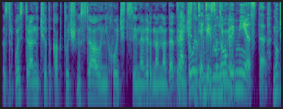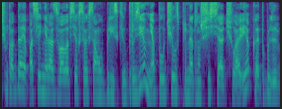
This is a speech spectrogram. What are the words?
с другой стороны, что-то как-то очень устала, не хочется, и, наверное, надо ограничиться Зато у тебя близкими. много места. Ну, в общем, когда я последний раз звала всех своих самых близких друзей, у меня получилось примерно 60 человек. Это были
